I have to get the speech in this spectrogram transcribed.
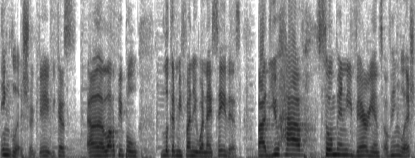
English, okay? Because uh, a lot of people look at me funny when I say this, but you have so many variants of English.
